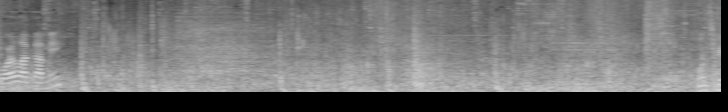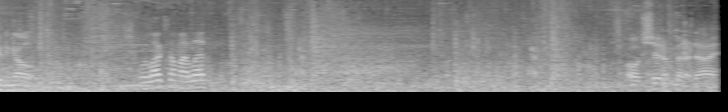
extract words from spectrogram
I the warlock on me. One's getting out. Warlock's on my left. Oh shit! I'm gonna die.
